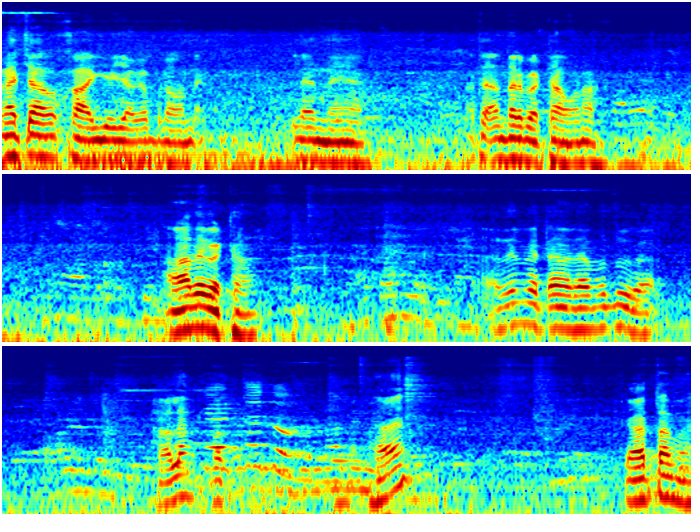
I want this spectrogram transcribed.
ਮੈਂ ਚਾਹ ਖਾਈਏ ਜਾ ਕੇ ਬਣਾਉਣੇ ਲੈਣੇ ਆ ਅਤੇ ਅੰਦਰ ਬੈਠਾ ਹੋਣਾ। ਆਹ ਤੇ ਬੈਠਾ। ਆਦੇ ਬੈਠਾ ਹੋਣਾ ਬਧੂਰਾ ਹਾਲਾ ਹੈ? ਕਹਤਾ ਮੈਂ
